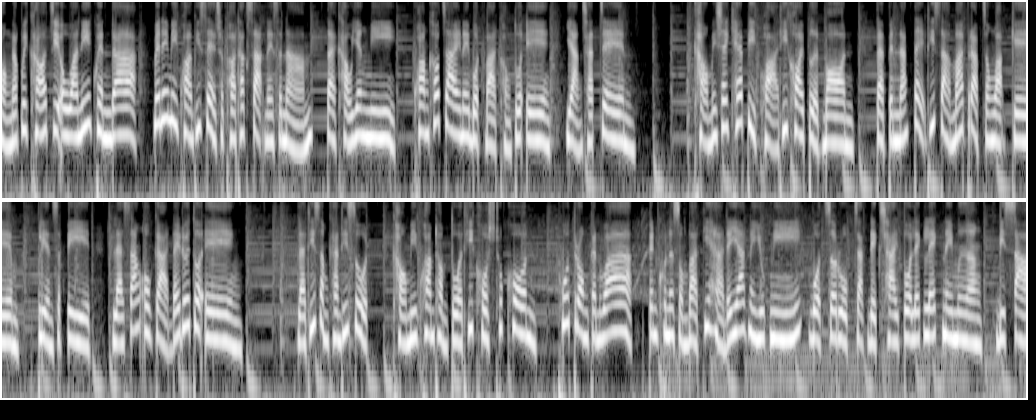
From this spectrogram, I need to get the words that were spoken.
ของนักวิเคราะห์จิโอวานีเควนดาไม่ได้มีความพิเศษเฉพาะทักษะในสนาม แต่เขายังมีความเข้าใจในบทบาทของตัวเองอย่างชัดเจน เขาไม่ใช่แค่ปีกขวาที่คอยเปิดบอล แต่เป็นนักเตะที่สามารถปรับจังหวะเกม เปลี่ยนสปีด และสร้างโอกาสได้ด้วยตัวเอง และที่สำคัญที่สุด เขามีความถ่อมตัวที่โค้ชทุกคน พูดตรงกันว่าเป็นคุณสมบัติที่หาได้ยากในยุคนี้ บทสรุปจากเด็กชายตัวเล็กๆ ในเมือง บิเซา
